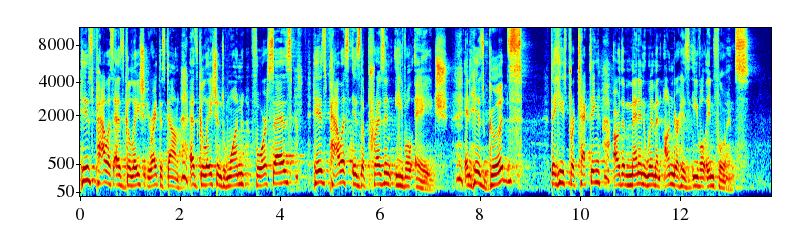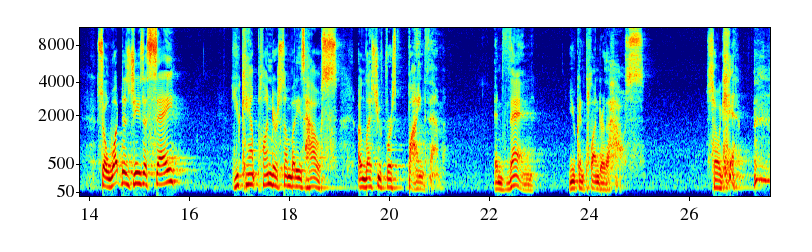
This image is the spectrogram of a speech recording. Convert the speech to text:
His palace, as Galatians, you write this down, as Galatians 1 4 says, his palace is the present evil age. And his goods that he's protecting are the men and women under his evil influence. So, what does Jesus say? You can't plunder somebody's house unless you first bind them. And then you can plunder the house. So again,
